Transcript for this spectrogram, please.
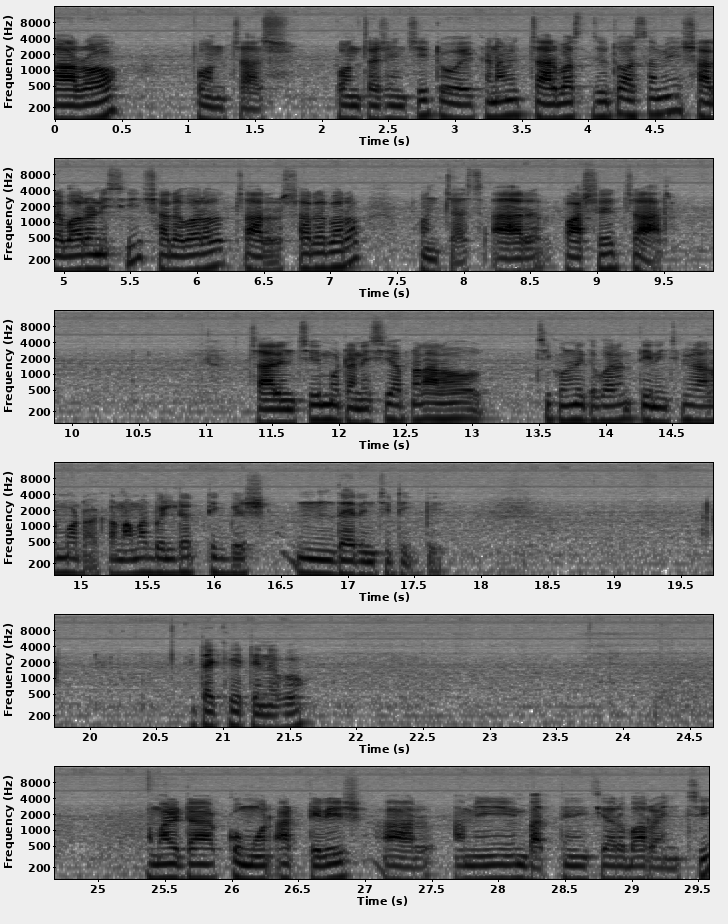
বারো পঞ্চাশ। পঞ্চাশ ইঞ্চি, তো এখানে আমি চার বাস যেহেতু আছে, আমি সাড়ে বারো নিছি, সাড়ে বারো, চার, সাড়ে বারো পঞ্চাশ। আর পাশে চার। চার ইঞ্চি মোটা নিছি, আপনারা আরও চিকন নিতে পারেন, তিন ইঞ্চি আরও মোটা, কারণ আমার বেলটা ঠিক বেশ দেড় ইঞ্চি টিকবে। এটা কেটে নেব। আমার এটা কোমর আটত্রিশ, আর আমি বাড়তে নিচ্ছি আরও বারো ইঞ্চি।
